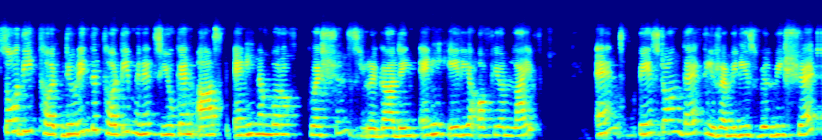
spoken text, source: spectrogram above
So the during the 30 minutes, you can ask any number of questions regarding any area of your life. And based on that, the remedies will be shared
